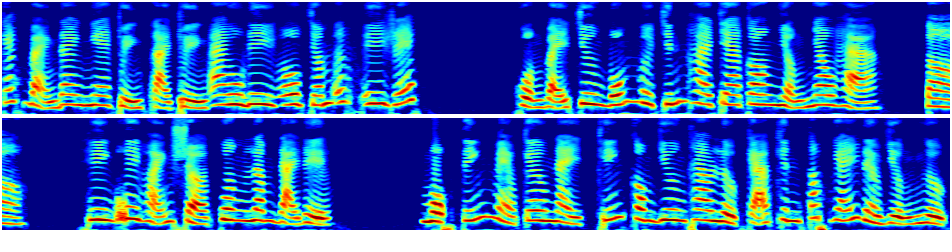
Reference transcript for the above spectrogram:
Các bạn đang nghe truyện tại truyện audio.fiz Quận 7 chương 49 hai cha con nhận nhau hạ. Tò. Hiên uy hoảng sợ quân lâm đại địa. Một tiếng mèo kêu này khiến công dương thao lược cả kinh tóc gáy đều dựng ngược.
